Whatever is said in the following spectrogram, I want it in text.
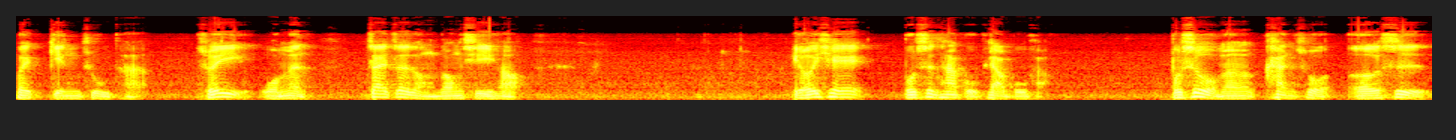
会盯住它。所以我们在这种东西哈，有一些不是它股票不好。不是我们看错，而是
